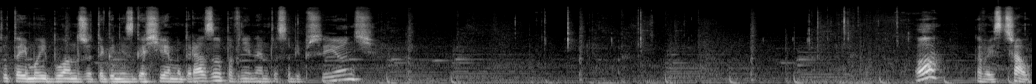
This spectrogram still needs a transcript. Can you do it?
Tutaj mój błąd, że tego nie zgasiłem od razu. Powinienem to sobie przyjąć. O! Dawaj, strzał.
